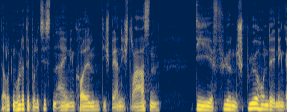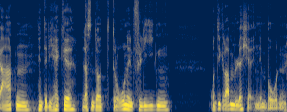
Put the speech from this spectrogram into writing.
Da rücken hunderte Polizisten ein in Kolm, die sperren die Straßen, die führen Spürhunde in den Garten, hinter die Hecke, lassen dort Drohnen fliegen, und die graben Löcher in den Boden.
